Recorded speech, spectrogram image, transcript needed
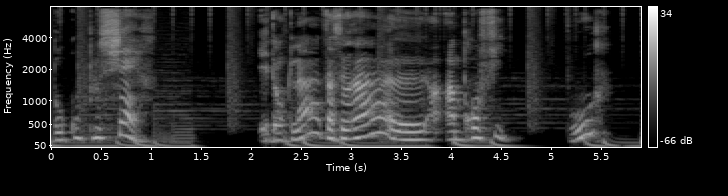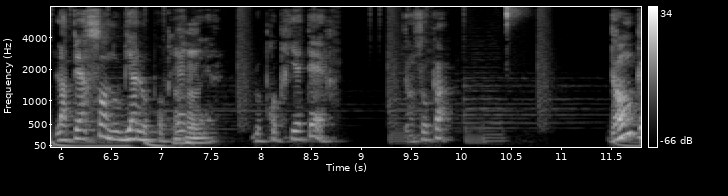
beaucoup plus cher. Et donc là, ça sera euh, un profit pour la personne ou bien le propriétaire. Le propriétaire, dans ce cas. Donc,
